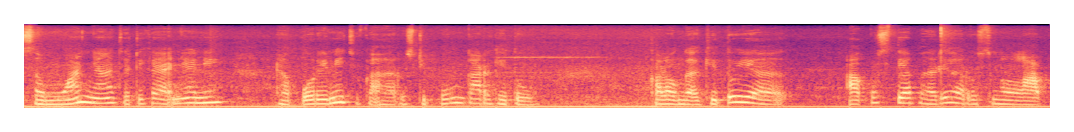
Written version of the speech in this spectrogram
semuanya jadi kayaknya ini dapur ini juga harus dibongkar gitu. Kalau nggak gitu ya aku setiap hari harus ngelap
